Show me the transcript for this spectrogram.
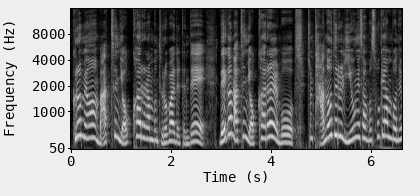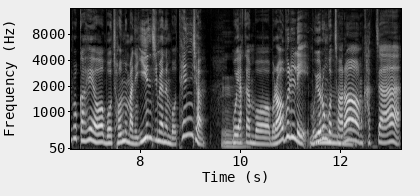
그러면 맡은 역할을 한번 들어봐야 될 텐데, 내가 맡은 역할을 뭐, 좀 단어들을 이용해서 한번 소개 한번 해볼까 해요. 뭐, 저는 만약 이은지면은 뭐, 텐션. 음. 뭐 약간 뭐, 뭐 lovely 뭐 이런 것처럼 각자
